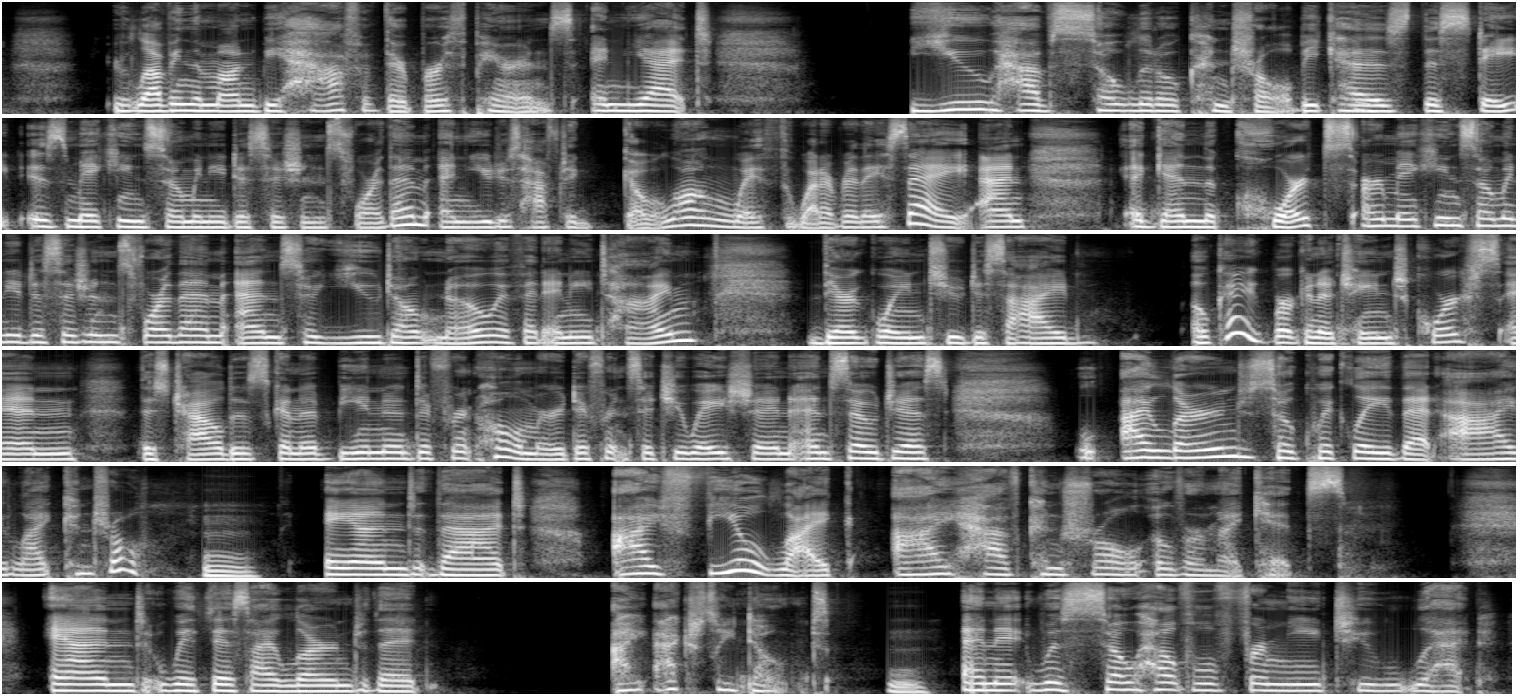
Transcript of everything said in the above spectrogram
you're loving them on behalf of their birth parents, and yet you have so little control because the state is making so many decisions for them and you just have to go along with whatever they say. And again, the courts are making so many decisions for them. And so you don't know if at any time they're going to decide. Okay, we're going to change course, and this child is going to be in a different home or a different situation. And so, just I learned so quickly that I like control and that I feel like I have control over my kids. And with this, I learned that I actually don't. Mm. And it was so helpful for me to let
